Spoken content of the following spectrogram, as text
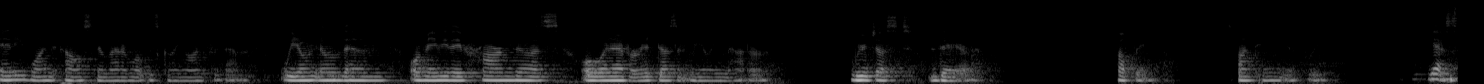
anyone else, no matter what was going on for them. We don't know them, or maybe they've harmed us, or whatever. It doesn't really matter. We're just there, helping spontaneously. Yes?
